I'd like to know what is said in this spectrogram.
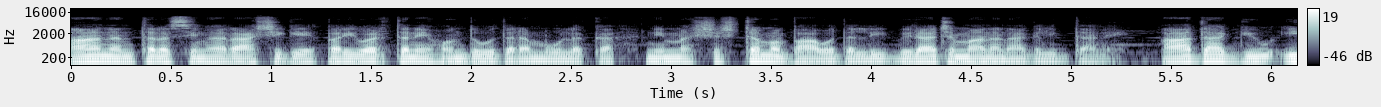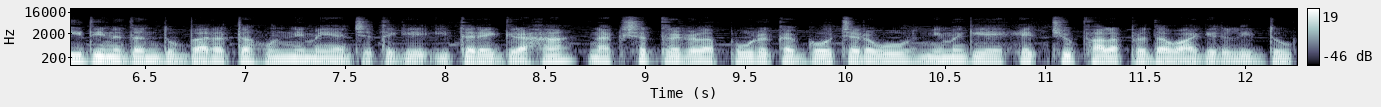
ಆ ನಂತರ ಸಿಂಹ ರಾಶಿಗೆ ಪರಿವರ್ತನೆ ಹೊಂದುವುದರ ಮೂಲಕ ನಿಮ್ಮ ಷಷ್ಟಮ ಭಾವದಲ್ಲಿ ವಿರಾಜಮಾನನಾಗಲಿದ್ದಾನೆ. ಆದಾಗ್ಯೂ, ಈ ದಿನದಂದು ಭರತ ಹುಣ್ಣಿಮೆಯ ಜೊತೆಗೆ ಇತರೆ ಗ್ರಹ, ನಕ್ಷತ್ರಗಳ ಪೂರಕ ಗೋಚರವು ನಿಮಗೆ ಹೆಚ್ಚು ಫಲಪ್ರದವಾಗಿರಲಿದ್ದು,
